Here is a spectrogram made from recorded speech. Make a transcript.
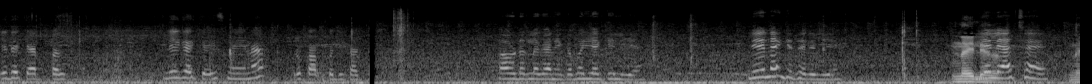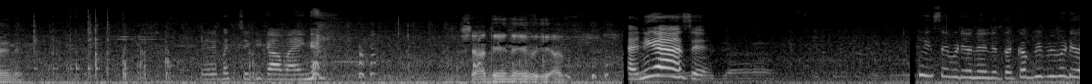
ये देख एप्पल। ले गया क्या इसमें है ना? रुक आपको दिखाती पाउडर लगाने का भैया के लिए। लेना है क्या तेरे लिए? नहीं ले ले अच्छा है। नहीं नहीं। तेरे बच्चे की काम आएँगे। शादी नहीं हुई अब। है नहीं गया यहाँ से? ठीक से वीडियो नहीं लेता। कभी भी वीडियो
